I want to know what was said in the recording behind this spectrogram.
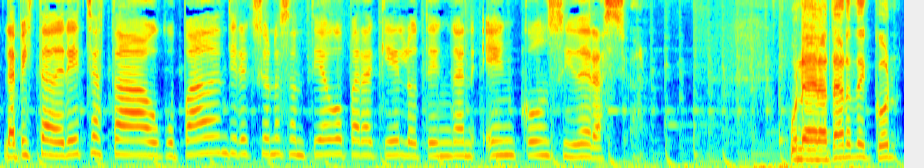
La pista derecha está ocupada en dirección a Santiago para que lo tengan en consideración. Una de la tarde con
